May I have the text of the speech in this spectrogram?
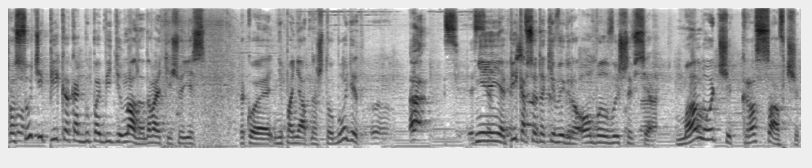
по сути, Пика как бы победил. Ладно, давайте еще есть такое непонятно, что будет. А, Не-не-не, Пика все-таки выиграл, он был выше всех. Молодчик, красавчик.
